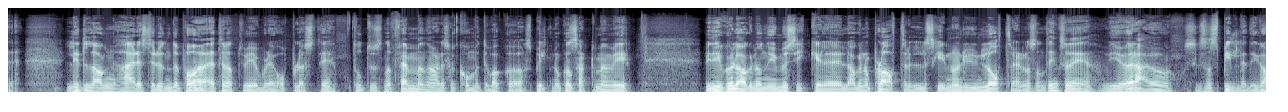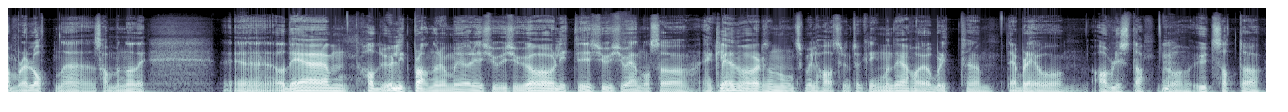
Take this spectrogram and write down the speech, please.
litt lang æresrunde på, etter at vi ble oppløst i 2005. Men nå har de skal komme tilbake og spilt noen konserter. Men vi, vi driver ikke og lager noe ny musikk eller lager noen plater eller skriver noen nye låter eller noen sånne ting. Så det vi gjør, er jo liksom spille de gamle låtene sammen. Og, de, eh, og det um, hadde vi jo litt planer om å gjøre i 2020, og litt i 2021 også, egentlig. Det var liksom noen som ville ha oss rundt omkring, men det har jo blitt um, Det ble jo avlyst, da. Og utsatt og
